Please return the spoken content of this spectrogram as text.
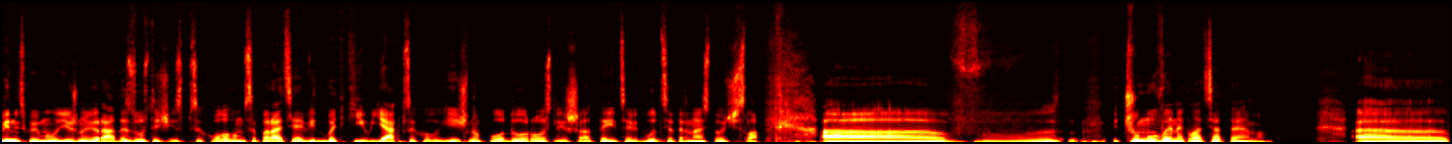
Вінницької молодіжної ради зустріч із психологом сепарація від батьків, як психологічно подорослішати. Це відбудеться 13 числа. А, чому виникла ця тема? Е,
